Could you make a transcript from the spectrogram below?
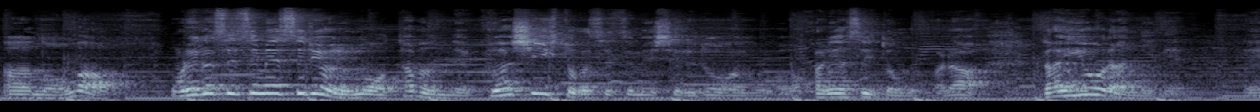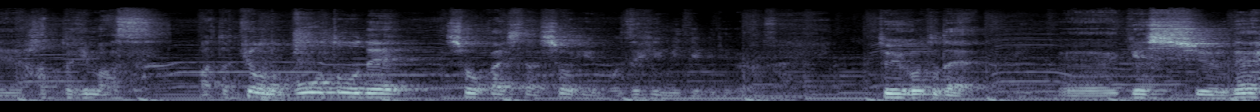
あの、まあ、俺が説明するよりも多分ね詳しい人が説明してる動画の方が分かりやすいと思うから概要欄にね、えー貼っときます。あと今日の冒頭で紹介した商品もぜひ見てみてください。ということで、えー月収ね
